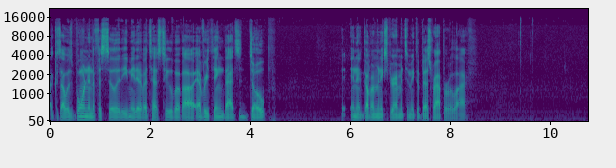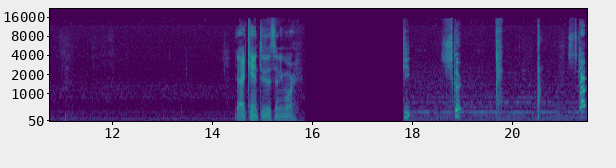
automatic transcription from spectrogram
Because I was born in a facility made out of a test tube of uh, everything that's dope in a government experiment to make the best rapper alive. Yeah, I can't do this anymore. Skirt. Skirt.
